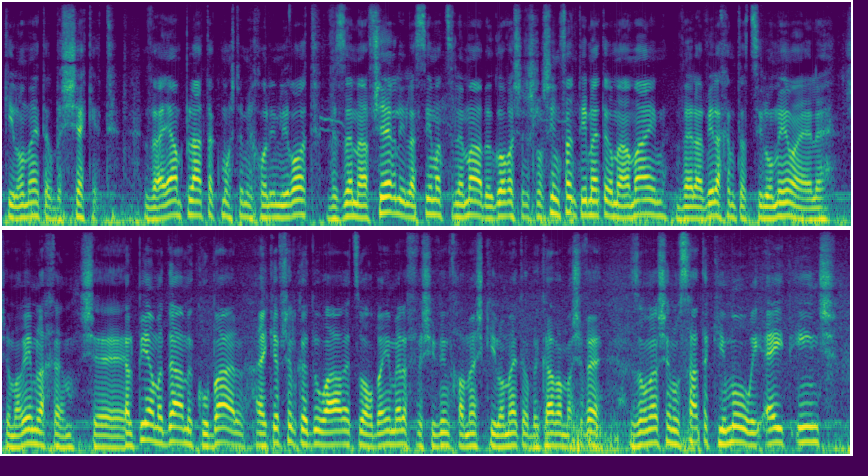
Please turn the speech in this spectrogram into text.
קילומטר בשקט. והים פלטה כמו שאתם יכולים לראות, וזה מאפשר לי לשים מצלמה בגובה של 30 סנטימטר מהמים ולהביא לכם את הצילומים האלה, שמראים לכם שעל פי המדע המקובל, ההיקף של כדור הארץ הוא 40,075 קילומטר בקו המשווה. זה אומר שנוסחת הקימור היא 8 אינץ'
